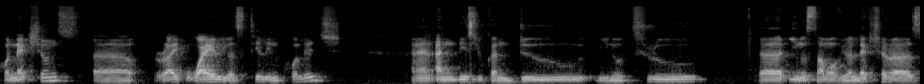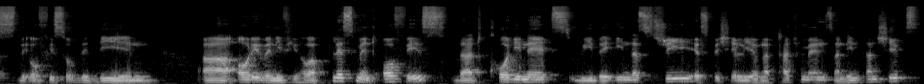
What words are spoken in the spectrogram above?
connections uh, right while you're still in college. And, and this you can do, you know, through uh, you know, some of your lecturers, the office of the dean, uh, or even if you have a placement office that coordinates with the industry, especially on attachments and internships,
